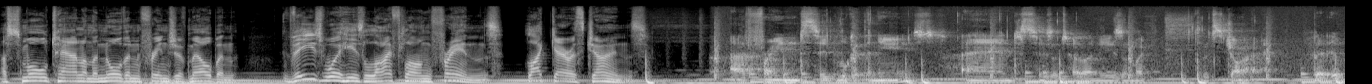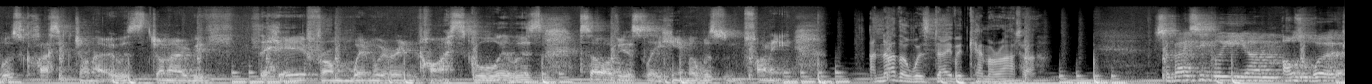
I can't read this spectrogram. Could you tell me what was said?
a small town on the northern fringe of Melbourne. These were his lifelong friends, like Gareth Jones. A friend said, Look at the news. And as soon as I turned on the news, I'm like, It's Jono. But it was classic Jono. It was Jono with the hair from when we were in high school. It was so obviously him. It was funny. Another was David Camerata. So basically, um, I was at work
